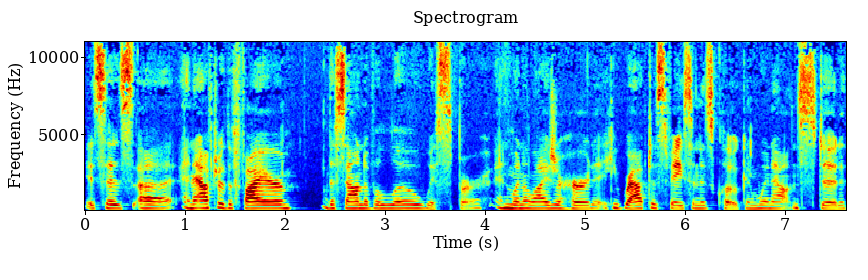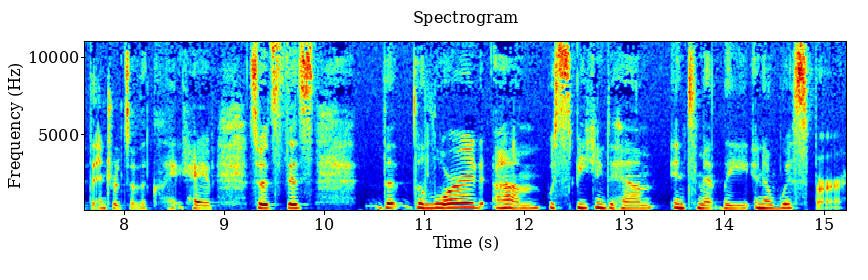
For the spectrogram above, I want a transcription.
It says, uh, and after the fire, the sound of a low whisper. And when Elijah heard it, he wrapped his face in his cloak and went out and stood at the entrance of the cave. So it's this the, the Lord um, was speaking to him intimately in a whisper.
